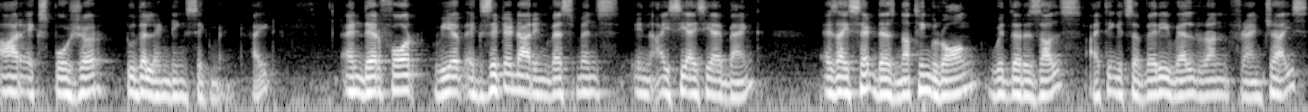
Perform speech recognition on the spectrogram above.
our exposure to the lending segment, right? And therefore, we have exited our investments in ICICI Bank. As I said, there's nothing wrong with the results. I think it's a very well run franchise.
